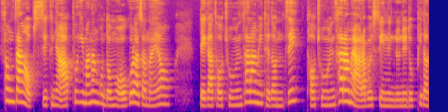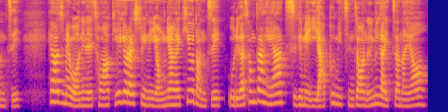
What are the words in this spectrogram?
성장 없이 그냥 아프기만 한 건 너무 억울하잖아요. 내가 더 좋은 사람이 되던지, 더 좋은 사람을 알아볼 수 있는 눈을 높이던지, 헤어짐의 원인을 정확히 해결할 수 있는 역량을 키우던지, 우리가 성장해야 지금의 이 아픔이 진정한 의미가 있잖아요.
